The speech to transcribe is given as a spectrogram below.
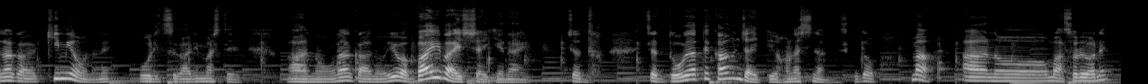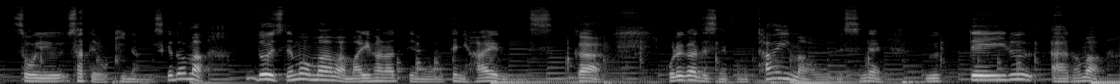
なんか奇妙なね、法律がありまして、あの、なんかあの、要は売買しちゃいけない。じゃあ、じゃどうやって買うんじゃいっていう話なんですけど、まあ、あの、まあ、それはね、そういうさておきなんですけど、まあ、ドイツでもまあまあマリファナっていうのは手に入るんですが、これがですね、このタイマーをですね、売っている、あの、まあ、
